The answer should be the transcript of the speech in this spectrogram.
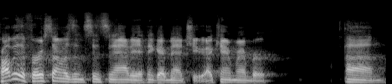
probably the first time I was in Cincinnati, I think I met you. I can't remember. Um,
